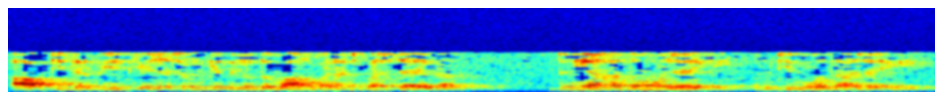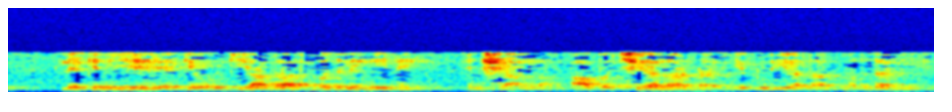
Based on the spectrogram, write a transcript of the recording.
آپ کی تربیت کی وجہ سے ان کے دل و دماغ میں رچ بس جائے گا دنیا ختم ہو جائے گی، ان کی موت آ جائے گی، لیکن یہ ہے کہ ان کی عادات بدلیں گی نہیں، انشاءاللہ۔ آپ اچھی عادات ڈالیے بری عادات مت ڈالیے۔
